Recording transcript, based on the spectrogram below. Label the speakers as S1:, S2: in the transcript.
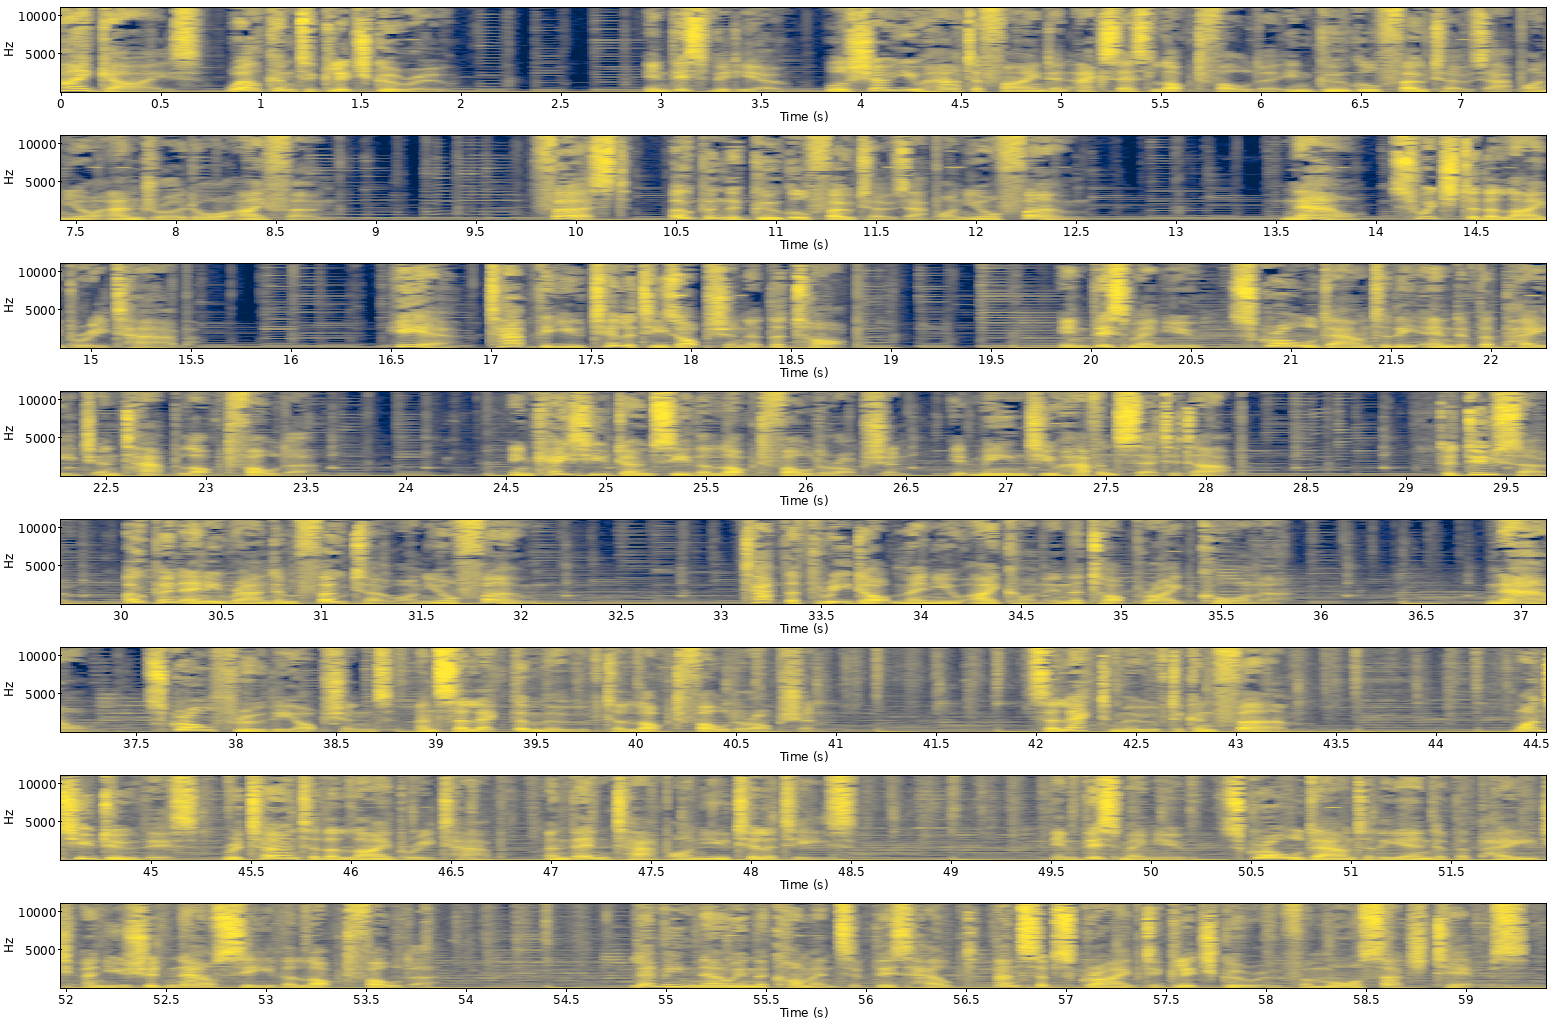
S1: Hi guys, welcome to Glitch Guru. In this video, we'll show you how to find and access locked folder in Google Photos app on your Android or iPhone. First, open the Google Photos app on your phone. Now, switch to the Library tab. Here, tap the Utilities option at the top. In this menu, scroll down to the end of the page and tap Locked Folder. In case you don't see the Locked Folder option, it means you haven't set it up. To do so, open any random photo on your phone. Tap the three-dot menu icon in the top right corner. Now, scroll through the options and select the Move to Locked Folder option. Select Move to confirm. Once you do this, return to the Library tab, and then tap on Utilities. In this menu, scroll down to the end of the page and you should now see the locked folder. Let me know in the comments if this helped and subscribe to Glitch Guru for more such tips.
